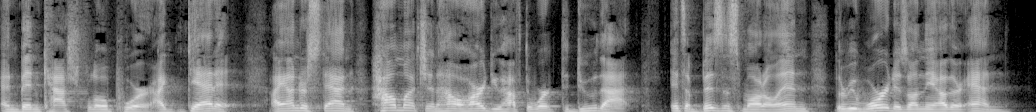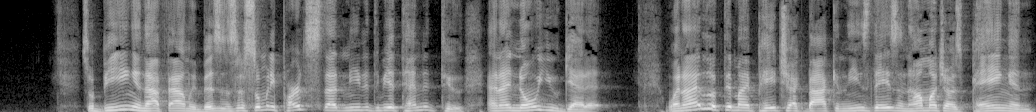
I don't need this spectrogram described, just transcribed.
and been cash flow poor. I get it. I understand how much and how hard you have to work to do that. It's a business model and the reward is on the other end. So being in that family business, there's so many parts that needed to be attended to. And I know you get it. When I looked at my paycheck back in these days and how much I was paying in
